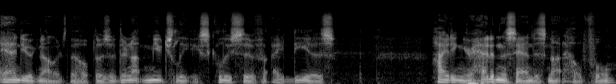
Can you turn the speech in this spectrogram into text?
and you acknowledge the hope. Those are they're not mutually exclusive ideas. Hiding your head in the sand is not helpful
